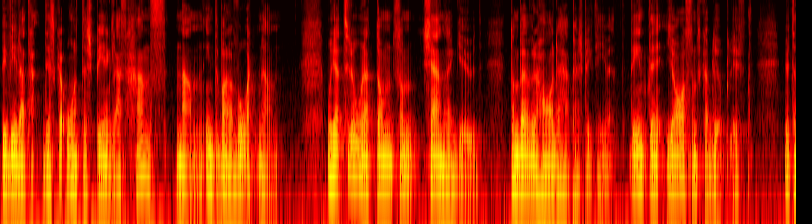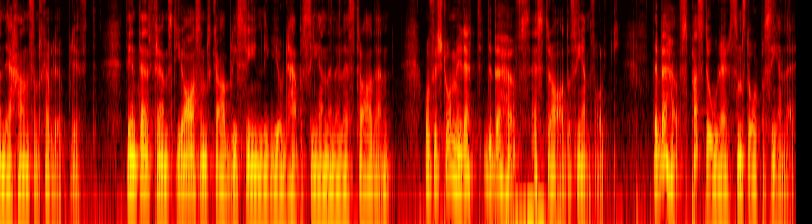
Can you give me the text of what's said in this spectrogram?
Vi vill att det ska återspeglas hans namn, inte bara vårt namn. Och jag tror att de som tjänar Gud, de behöver ha det här perspektivet. Det är inte jag som ska bli upplyft, utan det är han som ska bli upplyft. Det är inte främst jag som ska bli synliggjord här på scenen eller estraden. Och förstå mig rätt, det behövs estrad och scenfolk. Det behövs pastorer som står på scener.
